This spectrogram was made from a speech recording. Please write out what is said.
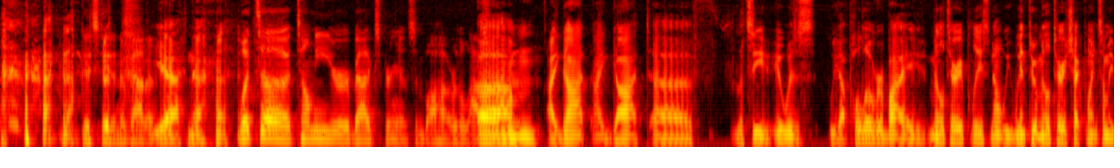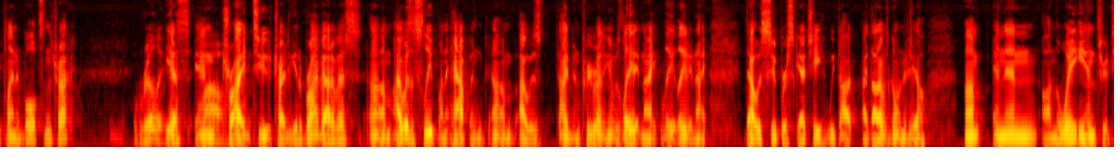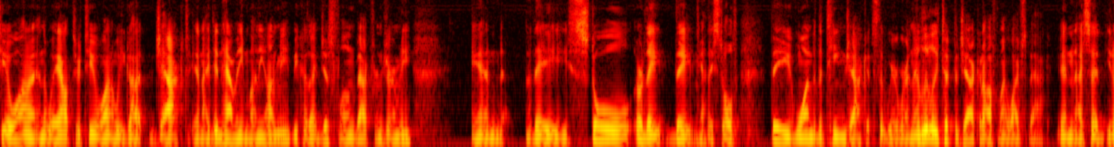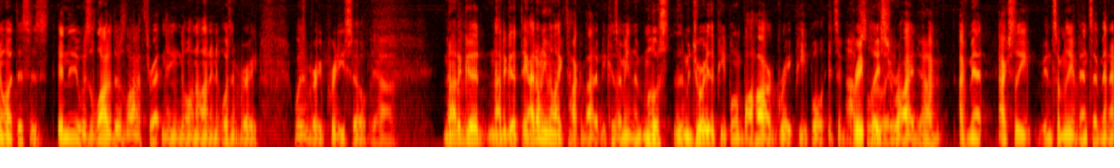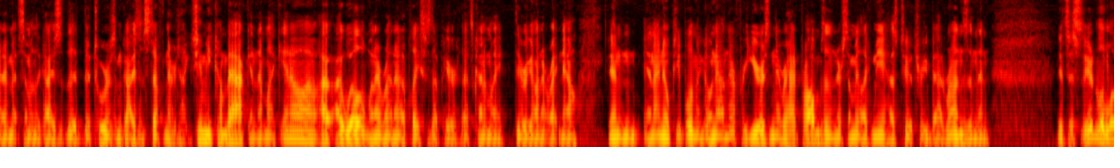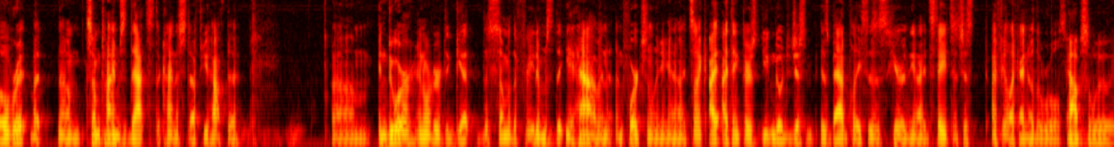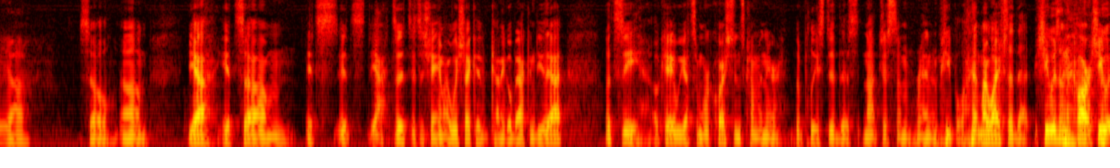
good state of Nevada. Yeah, no. What? Uh, tell me your bad experience in Baja or the last. Um, I got, I got. Uh, f- let's see, it was we got pulled over by military police. No, we went through a military checkpoint. Somebody planted bullets in the truck. really? Yes, and Wow. tried to tried to get a bribe out of us. Um, I was asleep when it happened. Um, I was I'd been pre-running. It was late at night, late late at night. That was super sketchy. We thought I thought I was going to jail. Um, and then on the way in through Tijuana and the way out through Tijuana, we got jacked, and I didn't have any money on me because I just flown back from Germany, and they stole or they they yeah they stole. They wanted the team jackets that we were wearing. They literally took the jacket off my wife's back, and I said, "You know what? This is." And it was a lot of there was a lot of threatening going on, and it wasn't very wasn't very pretty. So Yeah. not a good not a good thing. I don't even like to talk about it because I mean the most the majority of the people in Baja are great people. It's a great place to ride. Yeah. I've I've met actually in some of the events I've been at. I met some of the guys, the, the tourism guys and stuff, and they're like, "Jimmy, come back." And I'm like, you know, I, I will when I run out of places up here. That's kind of my theory on it right now. And and I know people have been going down there for years and never had problems. And there's somebody like me has two or three bad runs, and then it's just you're a little over it. But um, sometimes that's the kind of stuff you have to um, endure in order to get the some of the freedoms that you have. And unfortunately, you know, it's like I, I think there's you can go to just as bad places here in the United States. It's just I feel like I know the rules. Absolutely. Yeah. So um, yeah, it's um, it's it's yeah, it's a, it's a shame. I wish I could kind of go back and do that. Let's see. Okay, we got some more questions coming here. The police did this, not just some random people. My wife said that. She was in the car. She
